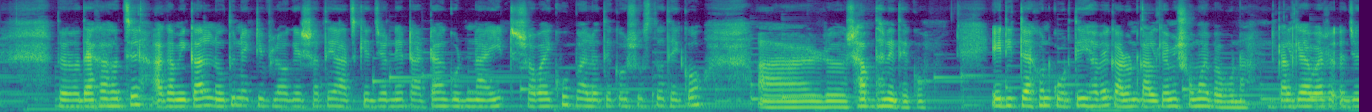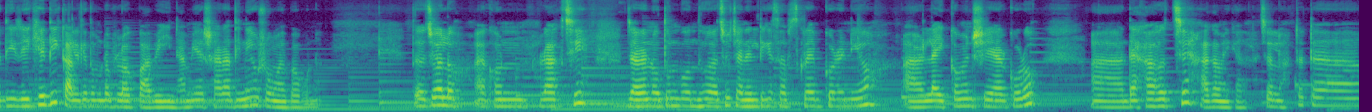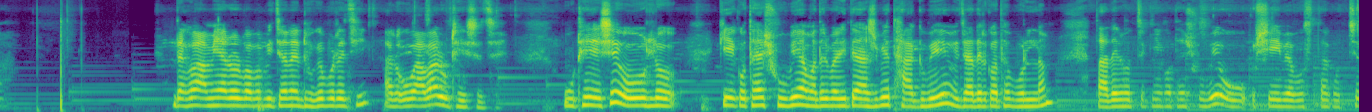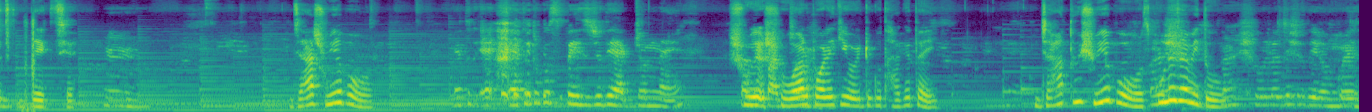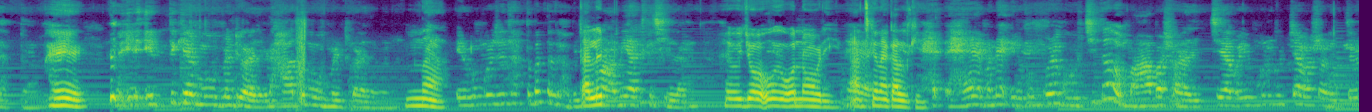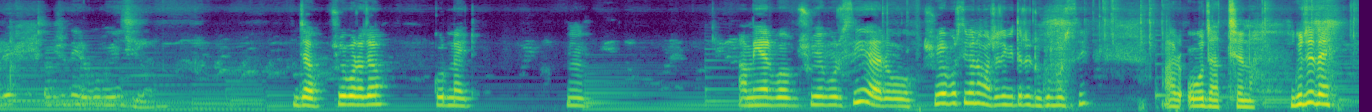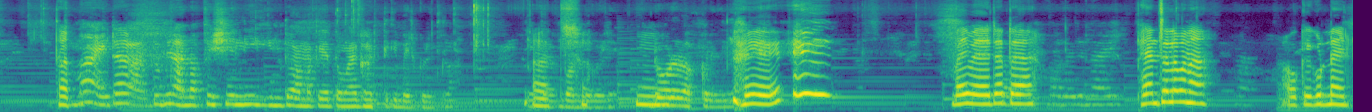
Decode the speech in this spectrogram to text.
তো দেখা হচ্ছে আগামীকাল নতুন একটি ভ্লগের সাথে। আজকের জন্য টাটা গুড নাইট সবাই খুব ভালো থেকো, সুস্থ থেকো, আর সাবধানে থেকো। এডিটটা এখন করতেই হবে, কারণ কালকে আমি সময় পাবো না। কালকে আবার যদি রেখে দিই, কালকে তোমরা ভ্লগ পাবেই না। আমি আর সারাদিনেও সময় পাবো না। তো চলো, এখন রাখছি। যারা নতুন বন্ধু আছো, চ্যানেলটিকে সাবস্ক্রাইব করে নিও আর লাইক কমেন্ট শেয়ার করো। দেখা হচ্ছে আগামীকাল। চলো, টাটা। দেখো, আমি আর ওর বাবা বিছানায় ঢুকে পড়েছি আর ও আবার উঠে এসেছে। উঠে এসে ও হলো কে কোথায় শুবে আমাদের বাড়িতে আসবে থাকবে যাদের কথা বললাম তাদের হচ্ছে কে কোথায় শুবে ও সেই ব্যবস্থা করছে দেখছে। যা শুয়ে পড়। এতটুকু স্পেস যদি একজন নেয় শুয়ে শোয়ার পরে কি ওইটুকু থাকে তাই? যা তুই শুয়ে পড় স্কুলে যাবি তো। মানে শুধু এরকম করে থাকতে হ্যাঁ। এর থেকে আর মুভমেন্ট করা যাবে না হাতও মুভমেন্ট করা যাবে না। না। এরকম করে যদি থাকতে পারে তাহলে হবে। তাহলে- আমি আজকে ছিলাম। ওই ওই হ্যাঁ। আজকে না কালকে? হ্যাঁ হ্যাঁ, মানে এরকম করে ঘুরছি তো মা আবার সরা দিচ্ছে আবার এরকম করে ঘুরছে আবার সরা দিচ্ছে মানে আমি শুধু এরকমই ছিলাম। যাও শুয়ে পড়ো যাও। গুড নাইট হুম। আমি আর বাব শুয়ে পড়ছি আর ও শুয়ে পড়ছি মানে মশারির ভিতরে ঢুকে পড়ছি। আর ও যাচ্ছে না। বুঝে দেয় থাক। মা এটা তুমি কিন্তু আমাকে তোমার ঘর থেকে বের করে দিলাম ভাই বন্ধ করে ডোর লক করে দিলাম হ্যাঁ বাই বাই টাটা। ফ্যান চালাবো না? Okay good night.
